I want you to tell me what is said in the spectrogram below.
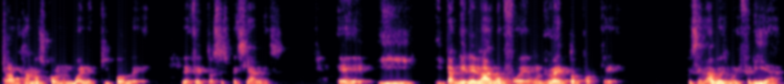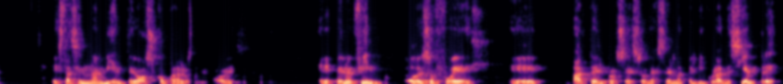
trabajamos con un buen equipo de, de efectos especiales eh, y, también el lago fue un reto porque pues el agua es muy fría, estás en un ambiente hosco para los actores Eh, pero en fin, todo eso fue eh, parte del proceso de hacer la película de siempre.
